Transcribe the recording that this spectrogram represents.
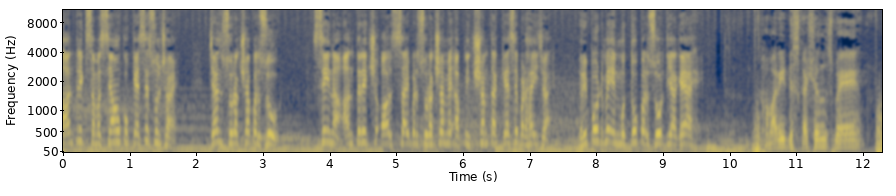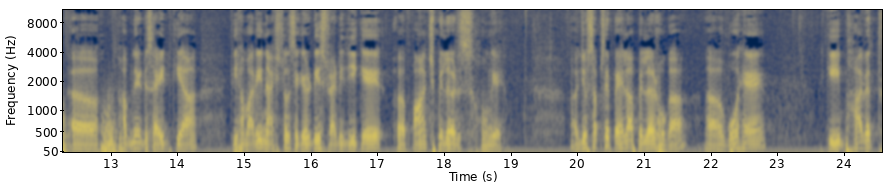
आंतरिक समस्याओं को कैसे सुलझाए? जन सुरक्षा पर ज़ोर। सेना, अंतरिक्ष और साइबर सुरक्षा में अपनी क्षमता कैसे बढ़ाई जाए? रिपोर्ट में इन मुद्दों पर ज़ोर दिया गया है। हमारी डिस्कशंस में आ, हमने डिसाइड किया कि हमारी नेशनल सिक्योरिटी स्ट्रेटजी के पाँच पिलर्स होंगे। जो सबसे पहला पिलर होगा वो है कि भारत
